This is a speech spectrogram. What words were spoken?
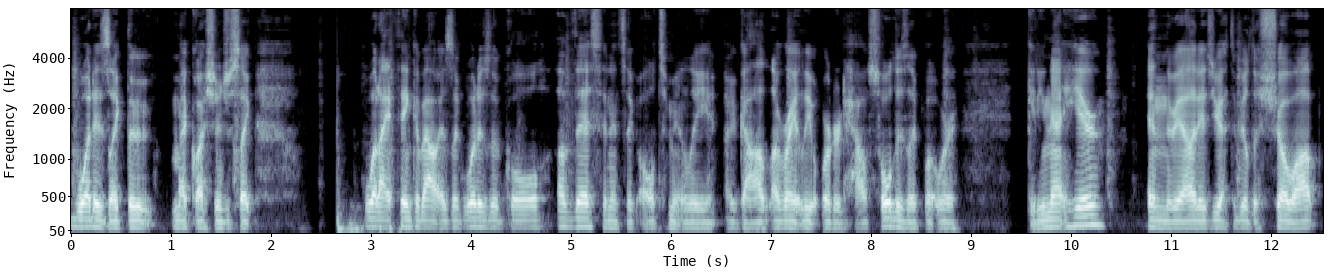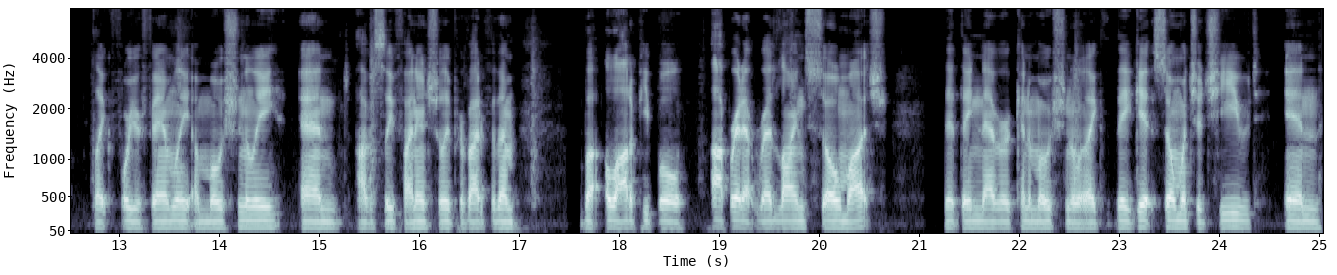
what is like the my question? Just like what I think about is like what is the goal of this, and it's like ultimately a God, a rightly ordered household is like what we're getting at here. And the reality is, you have to be able to show up like for your family emotionally and obviously financially provide for them. But a lot of people operate at red lines so much that they never can emotionally like they get so much achieved in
